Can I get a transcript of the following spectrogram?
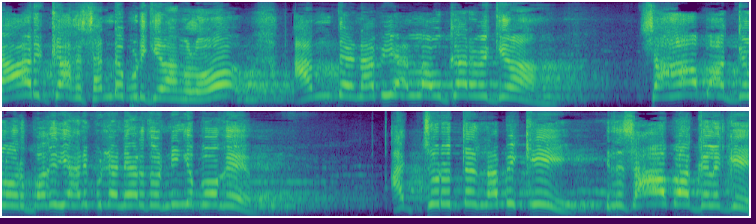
யாருக்காக சண்டை பிடிக்கிறாங்களோ அந்த நபி அல்லாஹ் உட்கார வைக்கிறான். சஹாபாக்கள் ஒரு பகுதி அனுப்பிட்ட நேரத்தோட நீங்க போங்க. அச்சுறுத்தல் நபிக்கு இந்த சஹாபாக்களுக்கு.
